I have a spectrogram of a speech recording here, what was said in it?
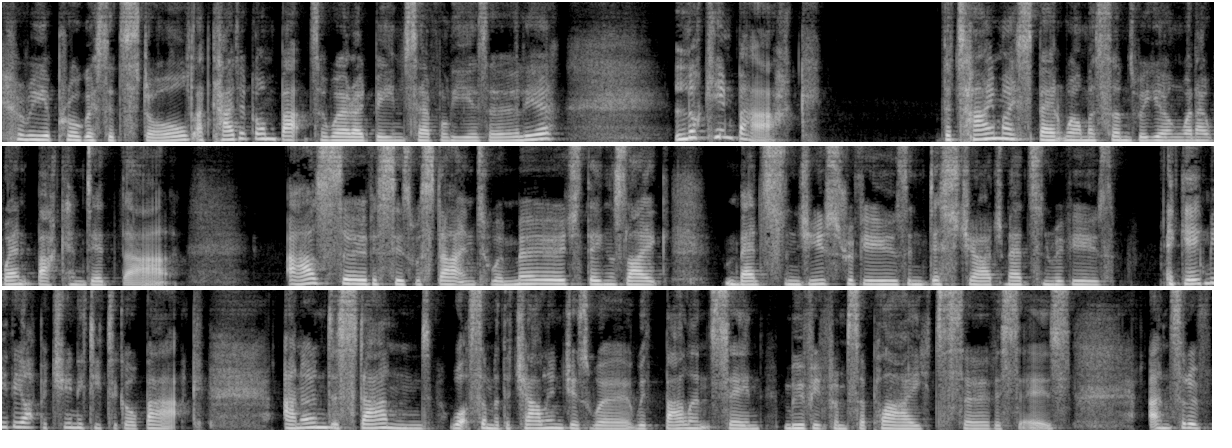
career progress had stalled. I'd kind of gone back to where I'd been several years earlier. Looking back, the time I spent while my sons were young when I went back and did that, as services were starting to emerge, things like medicine use reviews and discharge medicine reviews, it gave me the opportunity to go back and understand what some of the challenges were with balancing moving from supply to services and sort of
